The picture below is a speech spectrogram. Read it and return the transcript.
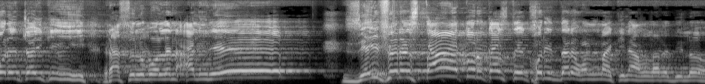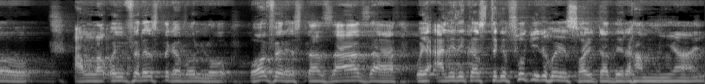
পরিচয় কি? রাসুল বললেন, আলী রে, যেই ফেরেস্তা তোর কাছ থেকে খরিদ্দারে অন্যা কিনে আল্লাহরে দিল, আল্লাহ ওই ফেরেস্তাকে বলল, ও ফেরেস্তা যা যা, ওই আলীর কাছ থেকে ফকির হয়ে ছয়টা দেড় হাম নিয়ে আয়।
